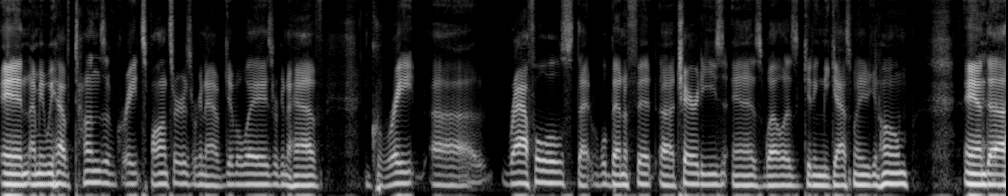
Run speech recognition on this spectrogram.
And I mean, we have tons of great sponsors. We're gonna have giveaways. We're gonna have great uh, raffles that will benefit uh, charities as well as getting me gas money to get home. And uh,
